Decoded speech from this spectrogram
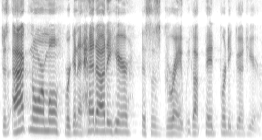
Just act normal. We're going to head out of here. This is great. We got paid pretty good here.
